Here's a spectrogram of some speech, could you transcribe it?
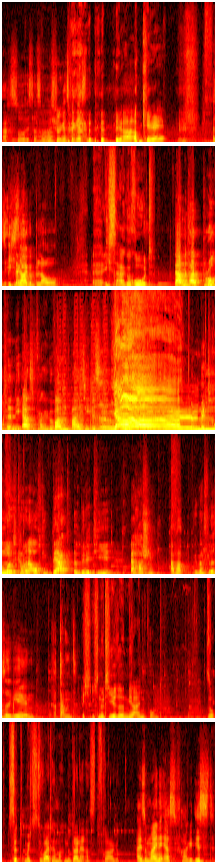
Ach so, ist das so. Ah. Hab ich schon ganz vergessen. Ja, okay. Also ich Na sage blau. Äh, ich sage rot. Damit hat Brooklyn die erste Frage gewonnen, weil sie ist Ja! Und mit Rot kann man auch die Berg-Ability erhaschen. Aber über Flüsse gehen. Verdammt. Ich, ich notiere mir einen Punkt. So, Sid, möchtest du weitermachen mit deiner ersten Frage? Also meine erste Frage ist,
